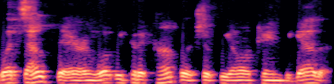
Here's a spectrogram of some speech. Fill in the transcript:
what's out there and what we could accomplish if we all came together.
